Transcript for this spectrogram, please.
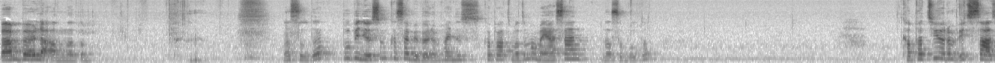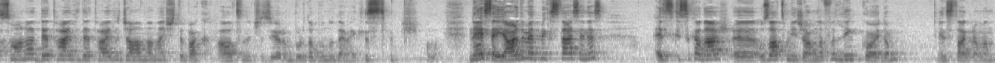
Ben böyle anladım. Nasıldı? Bu biliyorsun kısa bir bölüm. Henüz kapatmadım ama ya sen nasıl buldun? Kapatıyorum. 3 saat sonra detaylı detaylı Canan'a işte bak altını çiziyorum. Burada bunu demek istemiş falan. Neyse yardım etmek isterseniz eskisi kadar e, uzatmayacağım lafı. Link koydum Instagram'ın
